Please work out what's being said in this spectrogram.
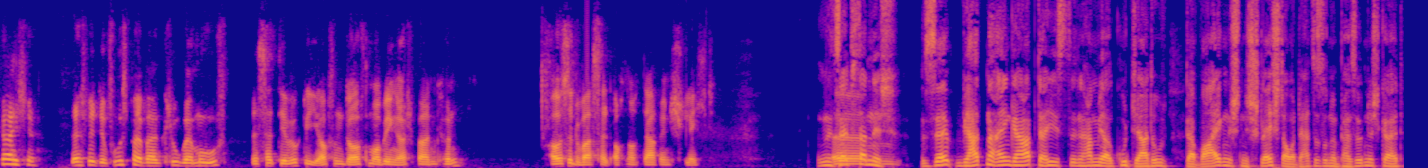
scheiße. Das mit dem Fußball war ein kluger Move. Das hat dir wirklich auf dem Dorf Mobbing ersparen können. Außer du warst halt auch noch darin schlecht. Selbst dann Ähm, nicht. Sel wir hatten einen gehabt, der hieß, den haben ja, gut, ja, du, der war eigentlich nicht schlecht, aber der hatte so eine Persönlichkeit,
